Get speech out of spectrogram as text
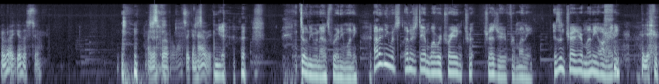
Who do I give this to? I guess whoever wants it can have it. Yeah. Don't even ask for any money. I don't even understand why we're trading tre- treasure for money. Isn't treasure money already? yeah,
